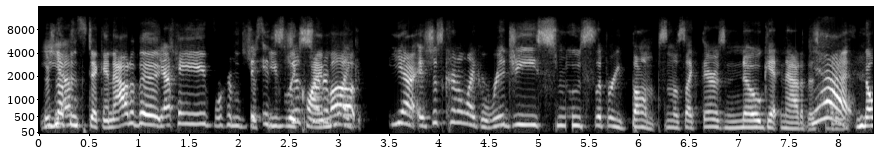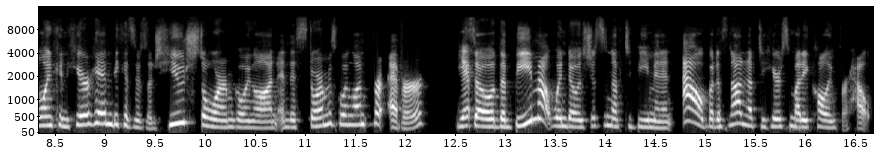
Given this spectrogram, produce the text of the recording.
there's Yep. nothing sticking out of the Yep. cave for him to just It's easily just sort climb of up. Like, yeah, it's just kind of like ridgy, smooth, slippery bumps, and it's like there's no getting out of this. yeah, place. no one can hear him because there's a huge storm going on, and this storm is going on forever. Yep. So the beam out window is just enough to beam in and out, but it's not enough to hear somebody calling for help.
